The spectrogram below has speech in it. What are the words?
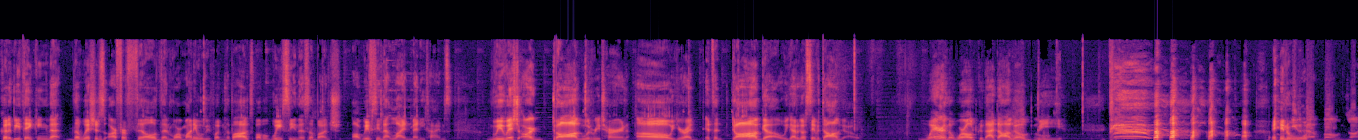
Could it be thinking that the wishes are fulfilled, then more money will be put in the box? But we've seen this a bunch. Uh, we've seen that line many times. We wish our dog would return. Oh, you're a. It's a doggo. We gotta go save a doggo. Where in the world could that doggo Doggo. be? in You have bones on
